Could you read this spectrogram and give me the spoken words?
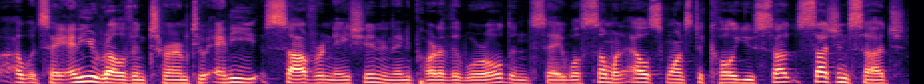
I would say, any relevant term to any sovereign nation in any part of the world and say, well, someone else wants to call you su- such and such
